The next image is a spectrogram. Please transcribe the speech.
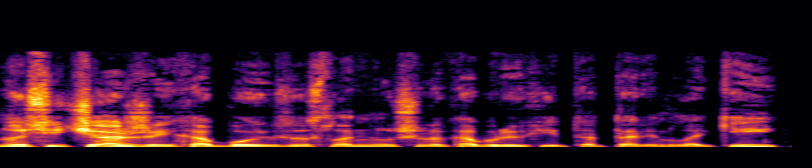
Но сейчас же их обоих заслонил широкобрюхий татарин-лакей.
